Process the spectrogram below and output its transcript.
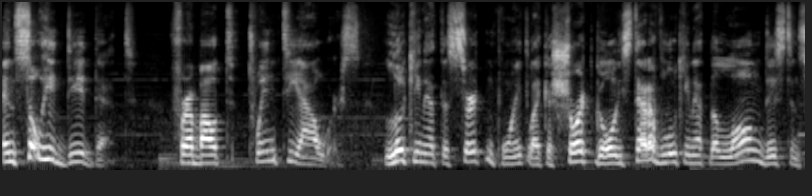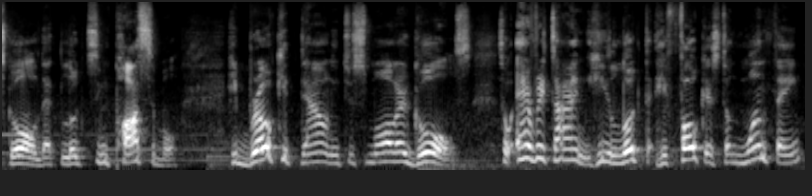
And so he did that for about 20 hours, looking at a certain point, like a short goal, instead of looking at the long distance goal that looked impossible. He broke it down into smaller goals. So every time he looked, he focused on one thing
